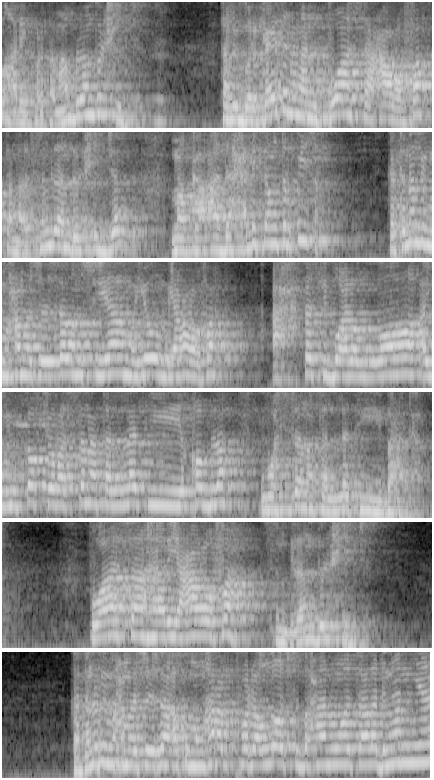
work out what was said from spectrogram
hari pertama bulan Dhul Hijjah. Tapi berkaitan dengan puasa Arafah tanggal 9 Dhul Hijjah, maka ada hadis yang terpisah. Kata Nabi Muhammad SAW, "Siyamu yawmi Arafah ahtasibu 'ala Allah ay yukaffira as-sanata allati qabla was-sanata allati ba'da." Puasa hari Arafah 9 Dhul Hijjah. Kata Nabi Muhammad SAW, aku mengharap kepada Allah Subhanahu wa taala dengannya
